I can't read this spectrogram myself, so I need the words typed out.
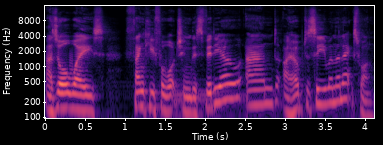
As always, thank you for watching this video, and I hope to see you in the next one.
